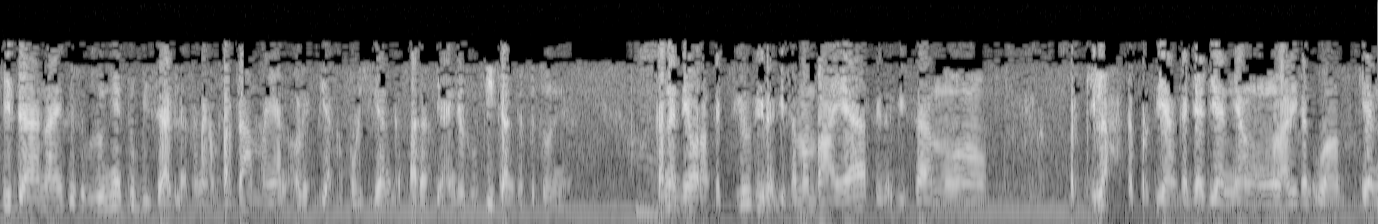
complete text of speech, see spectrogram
pidana itu sebetulnya itu bisa dilaksanakan perdamaian oleh pihak kepolisian kepada pihak yang dirugikan sebetulnya. Karena dia orang kecil tidak bisa membayar, tidak bisa mau berkilah seperti yang kejadian yang melarikan uang sekian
